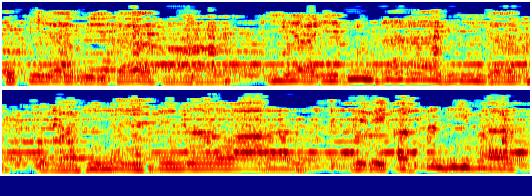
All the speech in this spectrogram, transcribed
සුඛිය විදහා කිය ඉන්දරින්ද ඔබ හිනසනවා විරිකත නිවසට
